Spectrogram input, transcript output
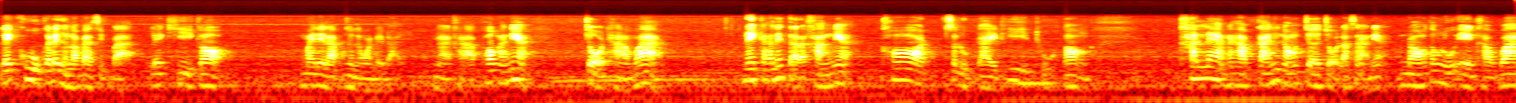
เลขคู่ก็ได้เงิน180 บาท เลขคี่ก็ไม่ได้รับเงินรางวัลใดๆนะครับ เพราะงั้นเนี่ยโจทย์ถามว่าในการเล่นแต่ละครั้งเนี่ยข้อสรุปใดที่ถูกต้อง ขั้นแรกนะครับ การที่น้องเจอโจทย์ลักษณะนี้น้องต้องรู้เองครับว่า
